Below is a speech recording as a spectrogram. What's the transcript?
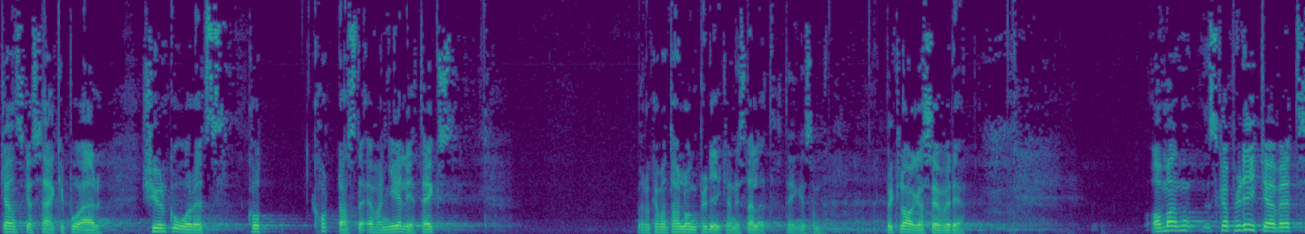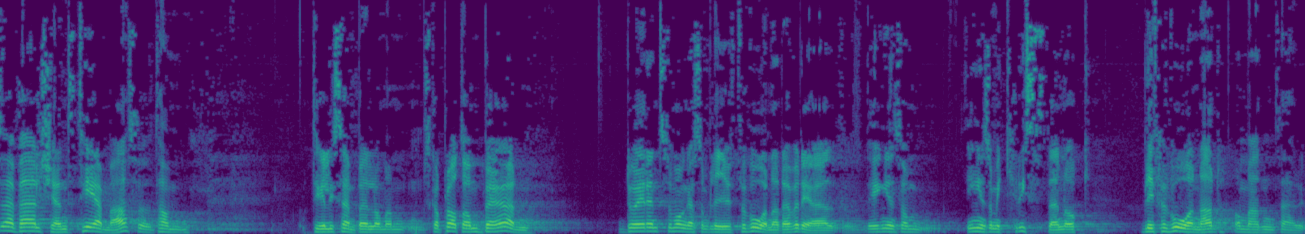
Ganska säker på är kyrkoårets kortaste evangelietext. Men då kan man ta en lång predikan istället. Det är ingen som beklagar sig över det. Om man ska predika över ett så här välkänt tema, så ta, till exempel om man ska prata om bön, då är det inte så många som blir förvånade över det. Det är ingen som, ingen som är kristen och blir förvånad om man så här,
